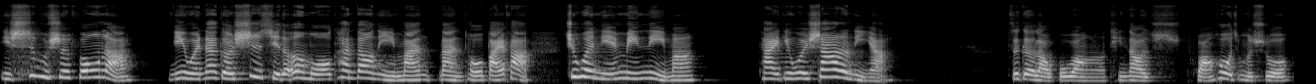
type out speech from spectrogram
你是不是疯了？你以为那个嗜血的恶魔看到你满满头白发就会怜悯你吗？他一定会杀了你呀！这个老国王，听到皇后这么说，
